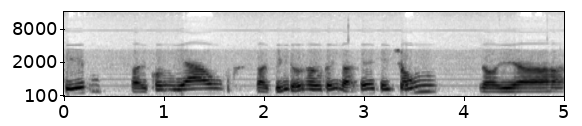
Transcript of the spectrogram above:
kiếm rồi con dao rồi chuyển đổi hơn tí là cái cái súng rồi ờ,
